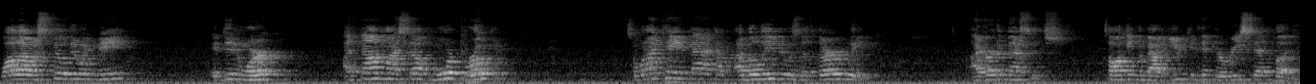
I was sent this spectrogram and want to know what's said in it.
while I was still doing me. It didn't work. I found myself more broken. So when I came back, I, I believe it was the third week, I heard a message talking about you can hit the reset button.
